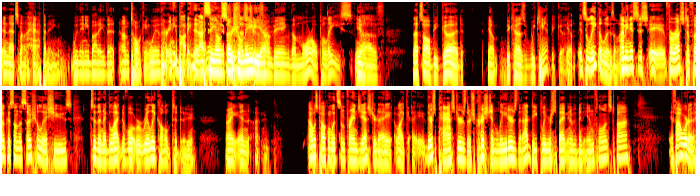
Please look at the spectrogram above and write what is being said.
and that's not happening with anybody that I'm talking with or anybody that I And see it- on it social media. from being the moral police Yeah. of let's all be good. Yep. Because we can't be good. Yep. It's legalism. I mean, it's just eh, for us to focus on the social issues to the neglect of what we're really called to do, right? And I, I was talking with some friends yesterday. Like, eh, there's pastors, there's Christian leaders that I deeply respect and have been influenced by. If I were to,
